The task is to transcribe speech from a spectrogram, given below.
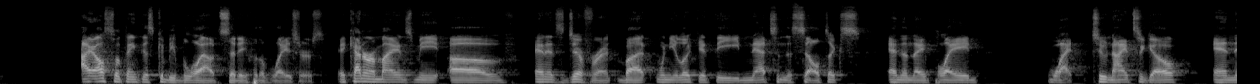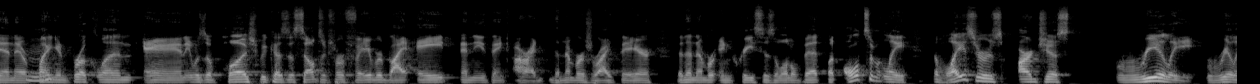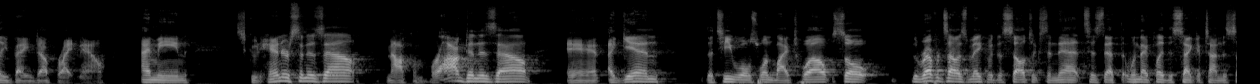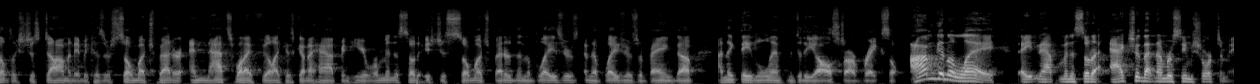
I also think this could be blowout city for the Blazers. It kind of reminds me of and it's different, but when you look at the Nets and the Celtics and then they played what, two nights ago and then they were mm-hmm. playing in Brooklyn, and it was a push because the Celtics were favored by eight. And you think, all right, the number's right there. Then the number increases a little bit. But ultimately, the Blazers are just really, really banged up right now. I mean, Scoot Henderson is out, Malcolm Brogdon is out. And again, the T Wolves won by 12. So the reference I was making with the Celtics and Nets is that when they played the second time, the Celtics just dominated because they're so much better. And that's what I feel like is going to happen here, where Minnesota is just so much better than the Blazers, and the Blazers are banged up. I think they limp into the All Star break. So I'm going to lay the eight and a half Minnesota. Actually, that number seems short to me.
